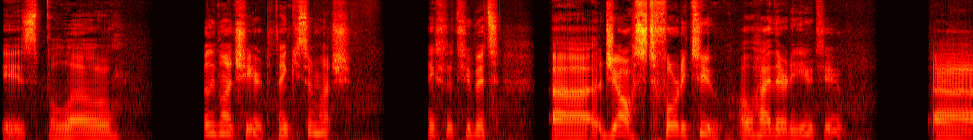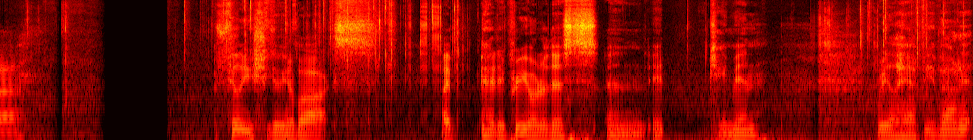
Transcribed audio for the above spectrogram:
is below. Billy Blunt cheered. Thank you so much. Thanks for the two bits. Uh, Jost, 42. Oh, hi there to you too. Uh, Philly, you should go get a box. I had to pre-order this and it came in. Real happy about it.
